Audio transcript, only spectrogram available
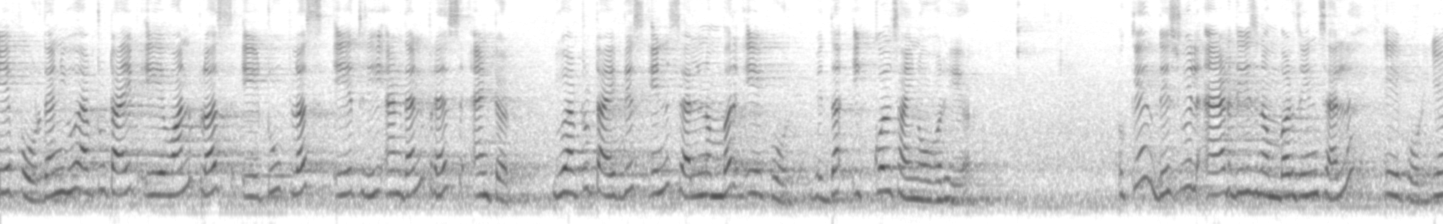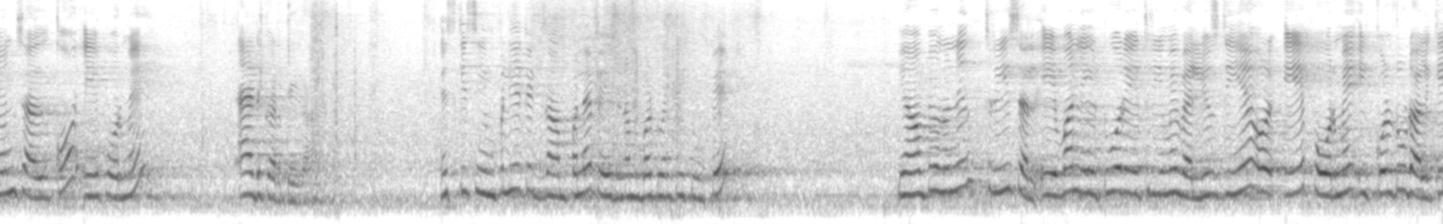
a4 then you have to type a1 plus a2 plus a3 and then press enter you have to type this in cell number A4 with the equal sign over here okay this will add these numbers in cell A4 ये उन सेल को A4 में ऐड कर देगा इसकी सिंपली एक एग्जांपल है पेज नंबर ट्वेंटी टू पे। यहाँ पे उन्होंने three cell A one A two और ए थ्री में वैल्यूज़ दी हैं और ए फोर में इक्वल टू डाल के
